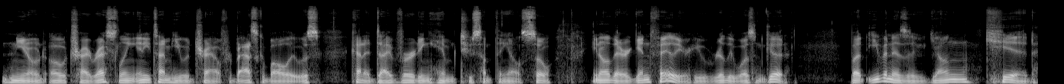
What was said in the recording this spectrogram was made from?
you know, oh, try wrestling. Anytime he would try out for basketball, it was kind of diverting him to something else. So, you know, there again, failure. He really wasn't good. But even as a young kid,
